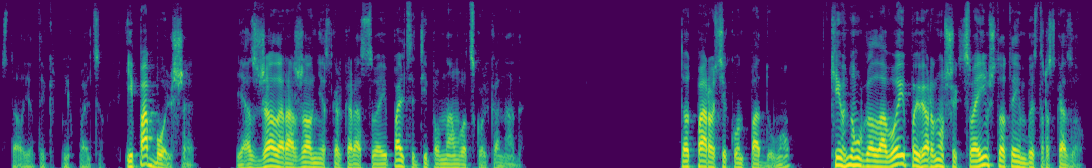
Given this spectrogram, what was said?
Стал я тыкать в них пальцем. И побольше. Я сжал и разжал несколько раз свои пальцы, типа нам вот сколько надо. Тот пару секунд подумал, кивнул головой и, повернувшись к своим, что-то им быстро сказал.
